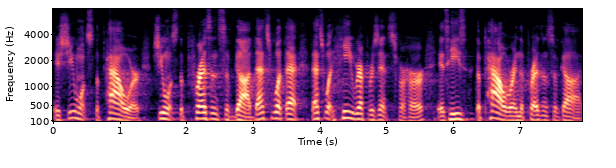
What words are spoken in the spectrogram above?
is she wants the power. She wants the presence of God. That's what, that, that's what he represents for her, is he's the power and the presence of God.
